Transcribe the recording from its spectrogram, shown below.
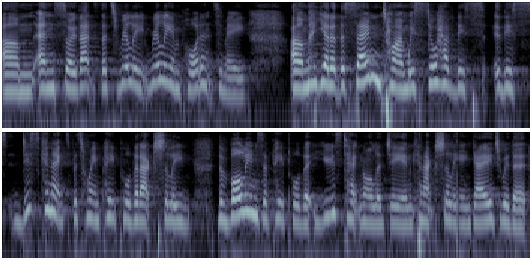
Um, and so that's that's really really important to me um, yet at the same time, we still have this, this disconnect between people that actually, the volumes of people that use technology and can actually engage with it.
